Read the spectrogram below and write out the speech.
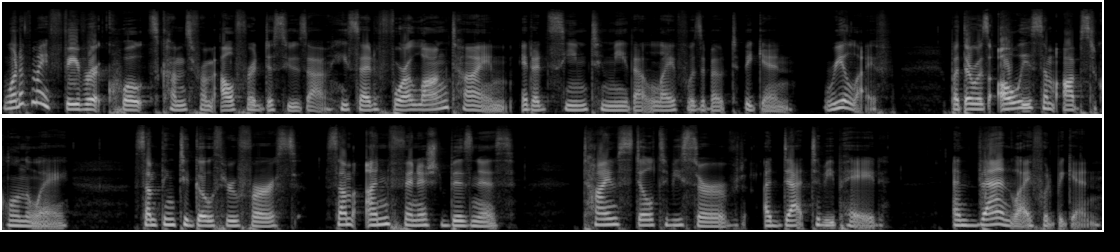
One of my favorite quotes comes from Alfred de Souza. He said, For a long time, it had seemed to me that life was about to begin, real life. But there was always some obstacle in the way, something to go through first, some unfinished business, time still to be served, a debt to be paid, and then life would begin.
